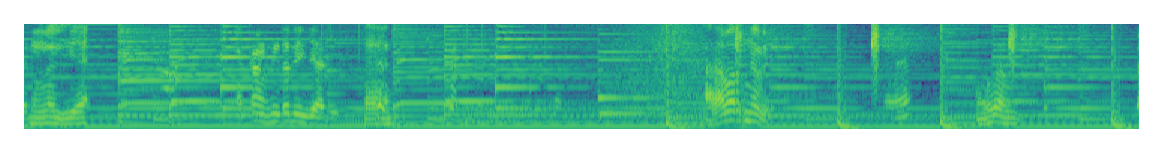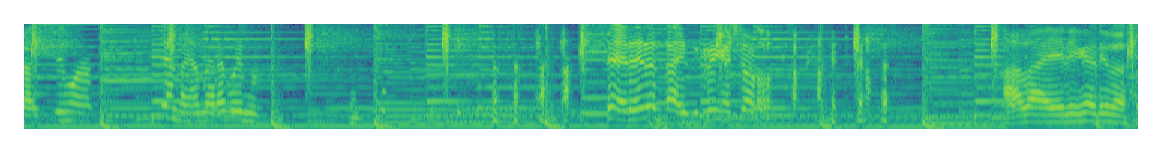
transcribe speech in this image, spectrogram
ഒന്നുമില്ല. അതാ പറഞ്ഞോളൂ. പോയിരുന്നു കച്ചവടോ? അതാ എനിക്കടിയതാ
